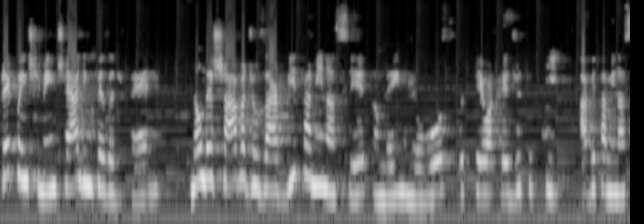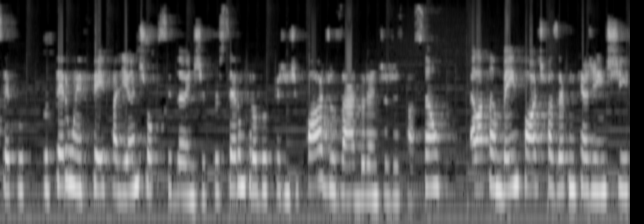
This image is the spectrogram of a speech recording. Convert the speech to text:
frequentemente é a limpeza de pele. Não deixava de usar vitamina C também no meu rosto, porque eu acredito que a vitamina C, por, por ter um efeito ali antioxidante, por ser um produto que a gente pode usar durante a gestação, ela também pode fazer com que a gente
